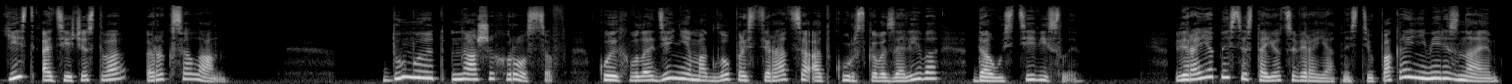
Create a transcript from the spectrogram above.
есть отечество Роксолан. Думают наших россов, коих владение могло простираться от Курского залива до устья Вислы. Вероятность остается вероятностью. По крайней мере, знаем,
